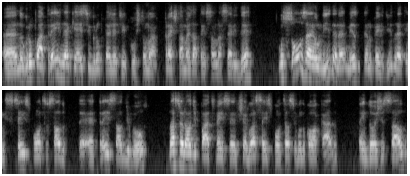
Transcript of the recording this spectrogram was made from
É, no grupo A3, né, que é esse grupo que a gente costuma prestar mais atenção na Série D, o Souza é o líder, né, mesmo tendo perdido, né, tem seis pontos, saldo, é, é, três saldo de gols. Nacional de Patos vencendo, chegou a seis pontos, é o segundo colocado, tem dois de saldo.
